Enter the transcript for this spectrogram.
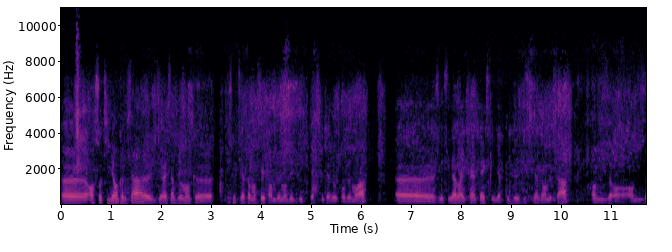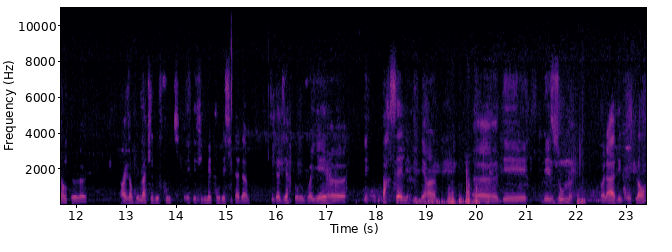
Euh, en sautillant comme ça, euh, je dirais simplement que, puisque tu as commencé par me demander de décrire ce que j'avais autour de moi, euh, je me souviens avoir écrit un texte il y a plus de 10-15 ans de ça, en disant, en, disant que, par exemple, les matchs de foot étaient filmés pour des citadins. C'est-à-dire qu'on voyait des parcelles du terrain, des, des zooms, voilà, des gros plans,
